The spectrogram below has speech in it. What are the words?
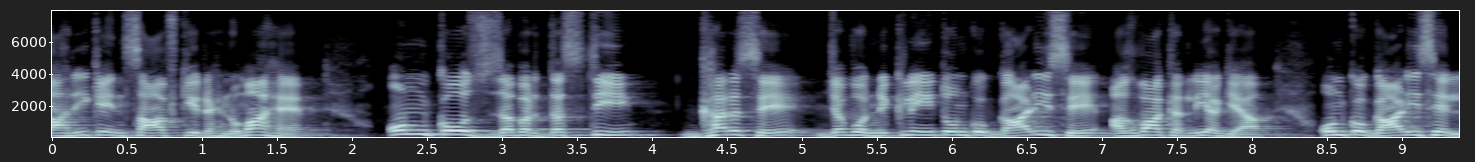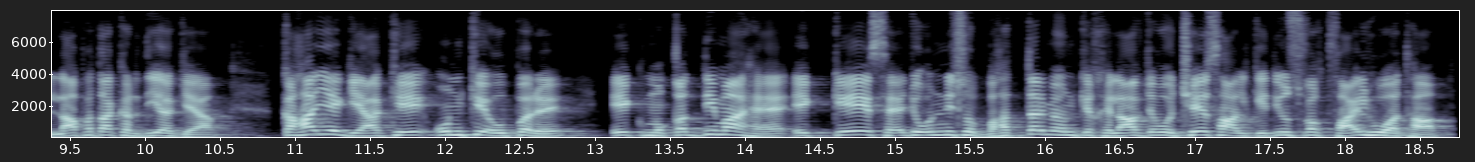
तहरीक इंसाफ की रहनुमा हैं, उनको ज़बरदस्ती घर से जब वो निकली तो उनको गाड़ी से अगवा कर लिया गया। उनको गाड़ी से लापता कर दिया गया। कहा यह गया कि उनके ऊपर एक मुकदमा है, एक केस है जो उन्नीस सौ बहत्तर में उनके खिलाफ जब वो छः साल की थी, उस वक्त फ़ाइल हुआ था।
